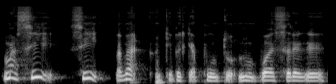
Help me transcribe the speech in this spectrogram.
Ma sì, sì, vabbè, anche perché appunto non può essere che...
